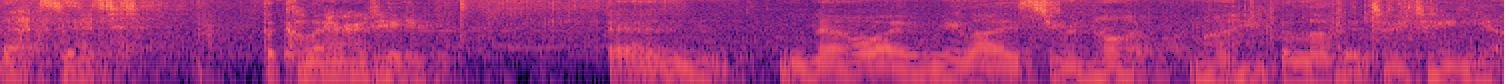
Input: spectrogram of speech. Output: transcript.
That's it. The clarity. And now I realize you're not my beloved Titania,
